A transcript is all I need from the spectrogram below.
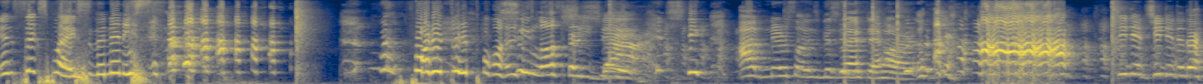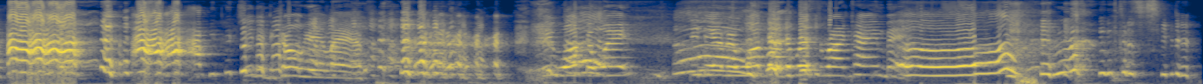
"In sixth place, the ninnies." With 43 points. She lost her She shit. died. She, I've never saw this bitch laugh that hard. she did. She did the. she did the conehead laugh. she walked away. She damn near walked out the restaurant, came back. Because oh. she didn't.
